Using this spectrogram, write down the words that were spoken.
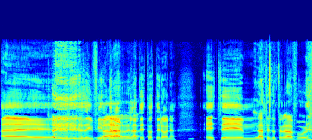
Eh, no empieces a infiltrar la testosterona. Este, mm, la testosterona full.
